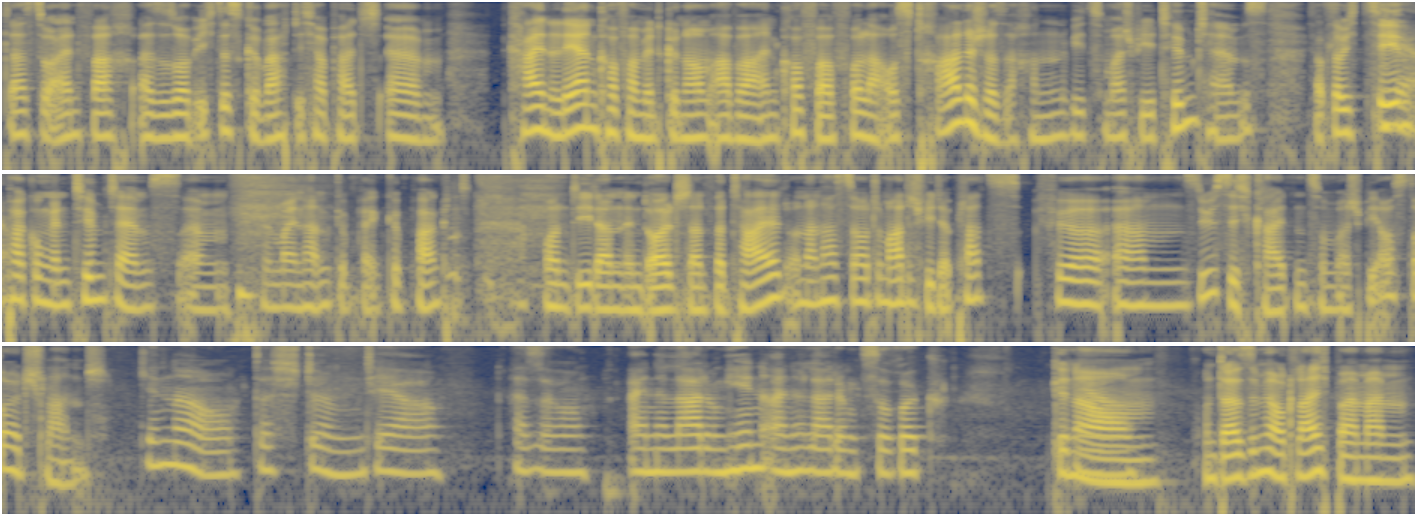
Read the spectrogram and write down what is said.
dass du einfach, also so habe ich das gemacht, ich habe halt ähm, keinen leeren Koffer mitgenommen, aber einen Koffer voller australischer Sachen, wie zum Beispiel Tim Tams. Ich habe, glaube ich, zehn yeah. Packungen Tim Tams ähm, in mein Handgepäck gepackt und die dann in Deutschland verteilt. Und dann hast du automatisch wieder Platz für ähm, Süßigkeiten, zum Beispiel aus Deutschland. Genau, das stimmt, ja. Also eine Ladung hin, eine Ladung zurück. Genau. Ja. Und da sind wir auch gleich bei meinem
